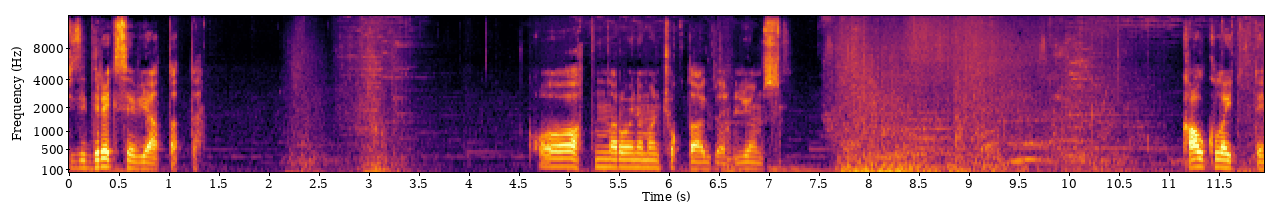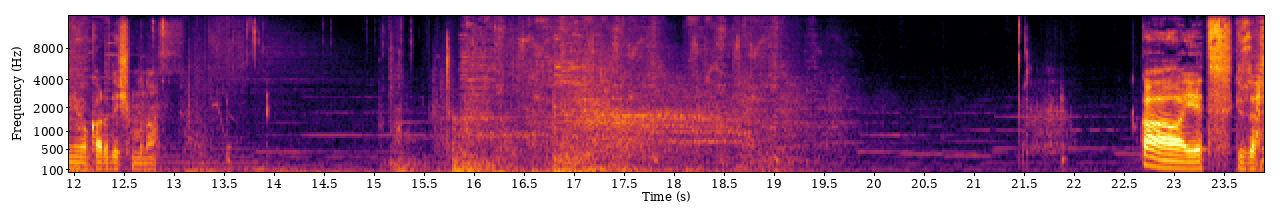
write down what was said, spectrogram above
Bizi direkt seviye atlattı. Oh bunlar oynaman çok daha güzel biliyor musun? Calculate deniyor kardeşim buna. Gayet güzel.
